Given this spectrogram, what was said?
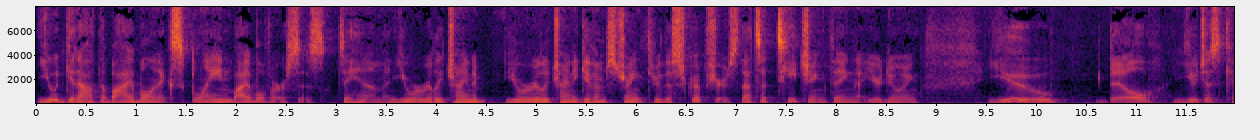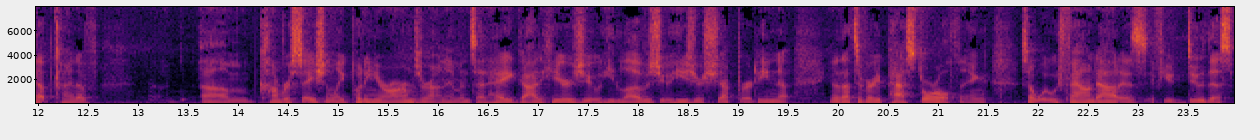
you would get out the Bible and explain Bible verses to him and you were really trying to you were really trying to give him strength through the scriptures. That's a teaching thing that you're doing. You, Bill, you just kept kind of um, conversationally putting your arms around him and said, "Hey, God hears you. He loves you. He's your shepherd. He know, you know that's a very pastoral thing." So what we found out is if you do this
